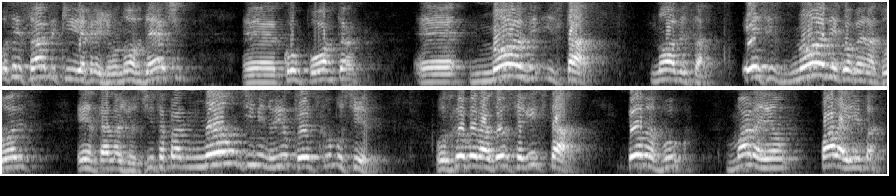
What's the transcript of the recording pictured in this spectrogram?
Vocês sabem que a região Nordeste eh, comporta eh, nove estados. Nove estados. Esses nove governadores entraram na justiça para não diminuir o preço do combustível. Os governadores dos seguintes estados: Pernambuco, Maranhão, Paraíba,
